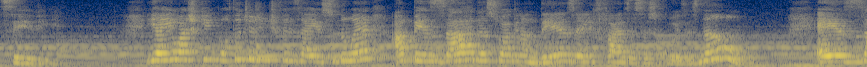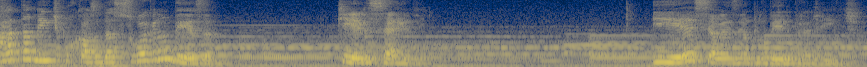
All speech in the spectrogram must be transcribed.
servir. E aí eu acho que é importante a gente frisar isso. Não é apesar da sua grandeza ele faz essas coisas. Não! É exatamente por causa da sua grandeza que ele serve. E esse é o exemplo dele pra gente.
